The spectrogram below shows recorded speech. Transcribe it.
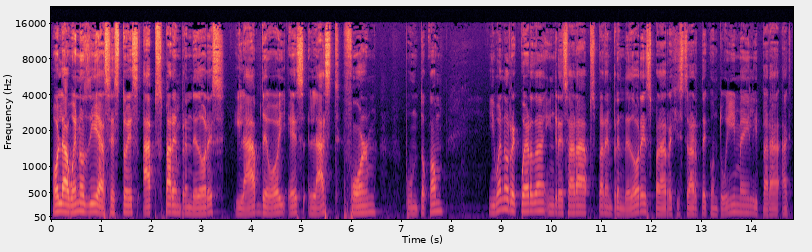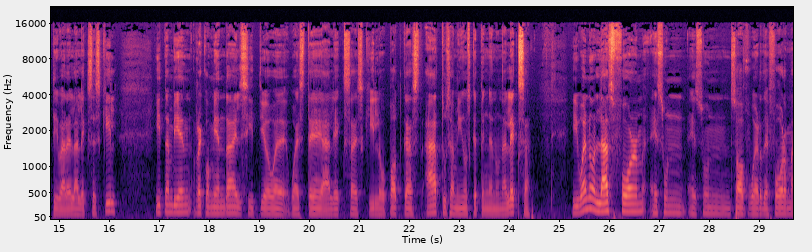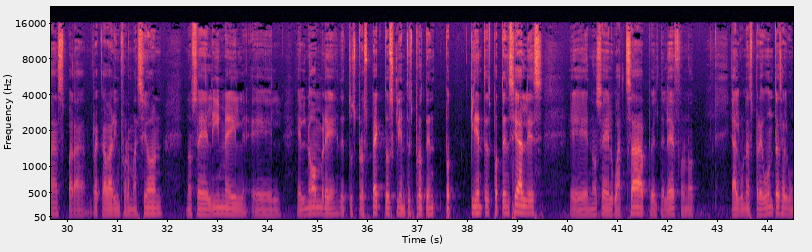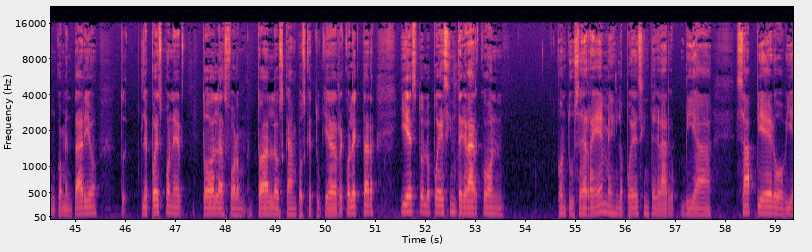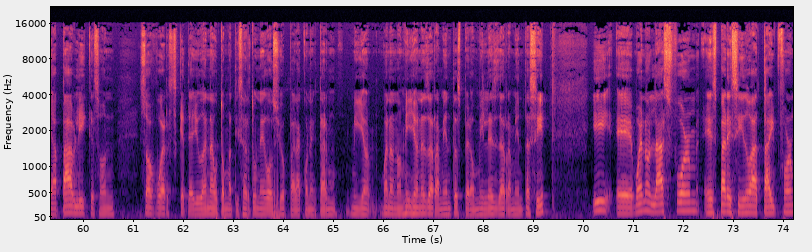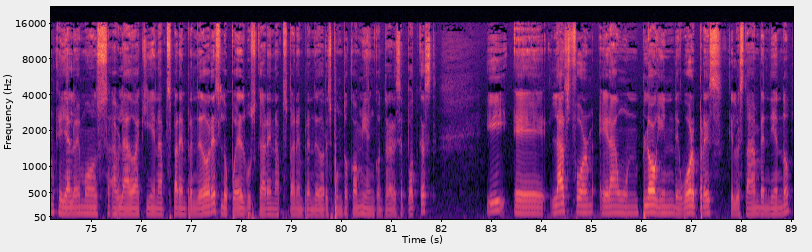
Hola, buenos días. Esto es Apps para Emprendedores y la app de hoy es lastform.com. Y bueno, recuerda ingresar a Apps para Emprendedores para registrarte con tu email y para activar el Alexa Skill. Y también recomienda el sitio o este Alexa Skill o podcast a tus amigos que tengan una Alexa. Y bueno, Lastform es un, es un software de formas para recabar información, no sé, el email, el, nombre de tus prospectos, clientes, clientes potenciales, eh, no sé, el WhatsApp, el teléfono, algunas preguntas, algún comentario. le puedes poner todas las todos los campos que tú quieras recolectar y esto lo puedes integrar con con tu CRM. Lo puedes integrar vía Zapier o vía Public, que son softwares que te ayudan a automatizar tu negocio para conectar millones, bueno, no millones de herramientas, pero miles de herramientas sí. Y eh, bueno, Lastform es parecido a Typeform, que ya lo hemos hablado aquí en Apps para Emprendedores. Lo puedes buscar en appsparaemprendedores.com y encontrar ese podcast. Y eh, Lastform era un plugin de WordPress que lo estaban vendiendo.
